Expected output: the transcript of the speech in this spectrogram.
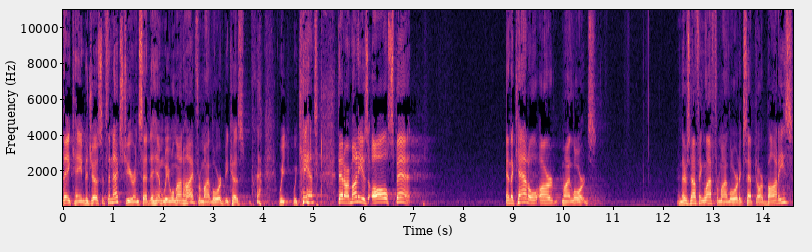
they came to Joseph the next year and said to him, We will not hide from my Lord because we, we can't, that our money is all spent, and the cattle are my Lord's. And there's nothing left for my Lord except our bodies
